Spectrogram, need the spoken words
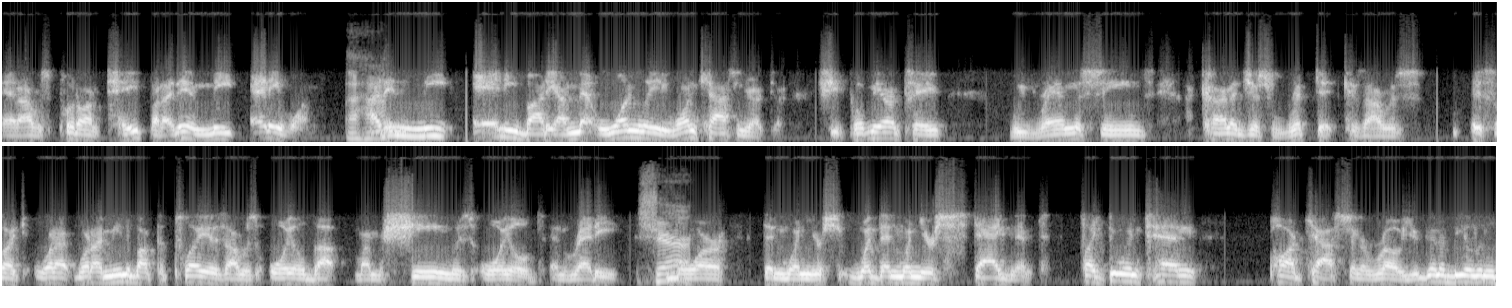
and I was put on tape, but I didn't meet anyone. Uh-huh. I didn't meet anybody. I met one lady, one casting director. She put me on tape. We ran the scenes. I kind of just ripped it because I was. It's like what I what I mean about the play is I was oiled up. My machine was oiled and ready. Sure. More than when you're when- than when you're stagnant. It's like doing ten podcasts in a row. You're going to be a little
